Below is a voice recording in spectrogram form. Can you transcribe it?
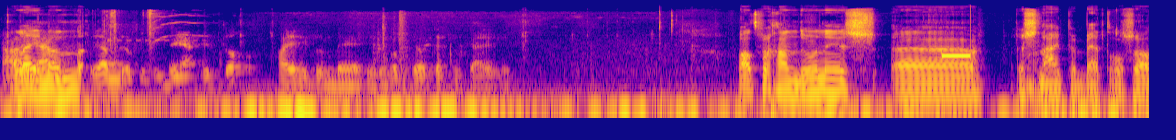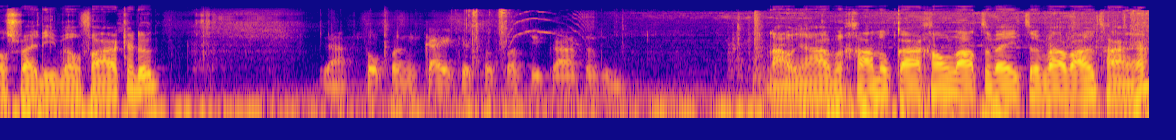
Ja, Alleen jij dan- Jij moet ook in de berg zitten, toch? Of ga je niet op een berg zitten? Wat is jouw techniek eigenlijk? Wat we gaan doen is eh, een sniper battle zoals wij die wel vaker doen. Ja, stoppen en kijken tot wat je elkaar kan zien. Nou ja, we gaan elkaar gewoon laten weten waar we uithangen.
